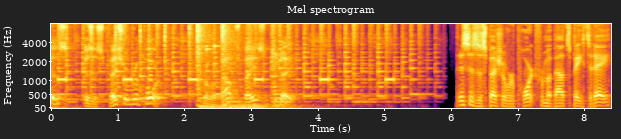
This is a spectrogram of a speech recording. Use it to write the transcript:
This is a special report from About Space Today. This is a special report from About Space Today.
